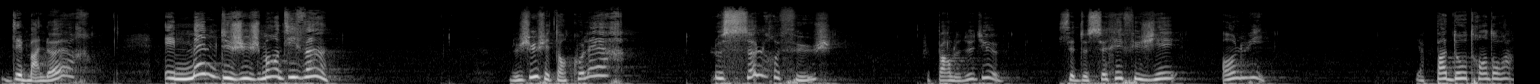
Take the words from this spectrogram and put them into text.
des malheurs et même du jugement divin. Le juge est en colère. Le seul refuge, je parle de Dieu, c'est de se réfugier en lui. Il n'y a pas d'autre endroit.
